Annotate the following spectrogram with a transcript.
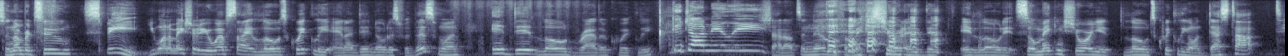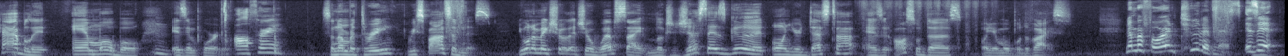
So number two, speed. You wanna make sure your website loads quickly. And I did notice for this one, it did load rather quickly. Good job, Neely. Shout out to Neely for making sure that it, did, it loaded. So making sure it loads quickly on desktop, tablet, and mobile mm. is important. All three. So number three, responsiveness. You wanna make sure that your website looks just as good on your desktop as it also does on your mobile device. Number four, intuitiveness. Is it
